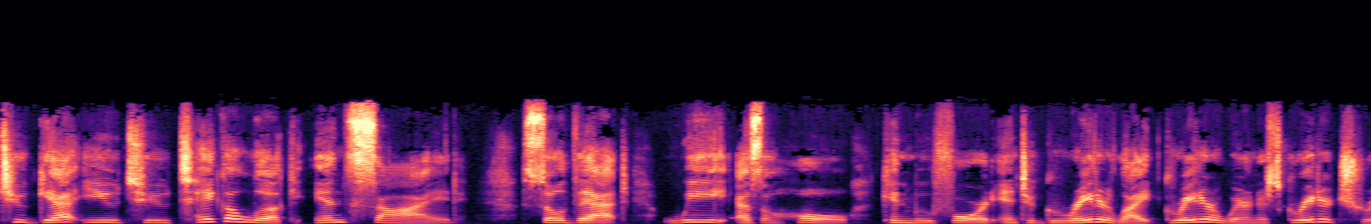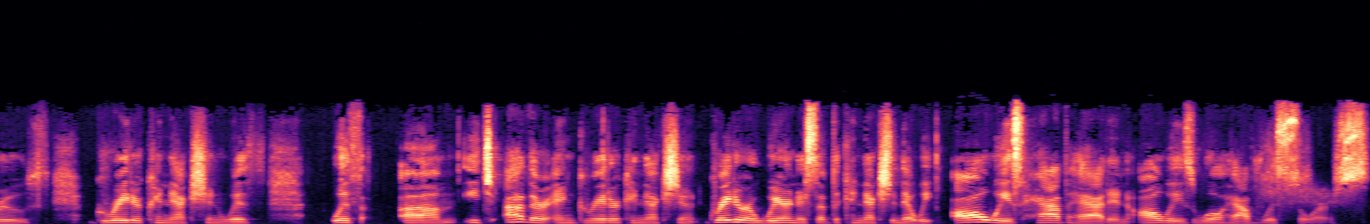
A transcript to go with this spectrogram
to get you to take a look inside so that we as a whole can move forward into greater light, greater awareness, greater truth, greater connection with with um, each other and greater connection, greater awareness of the connection that we always have had and always will have with Source.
